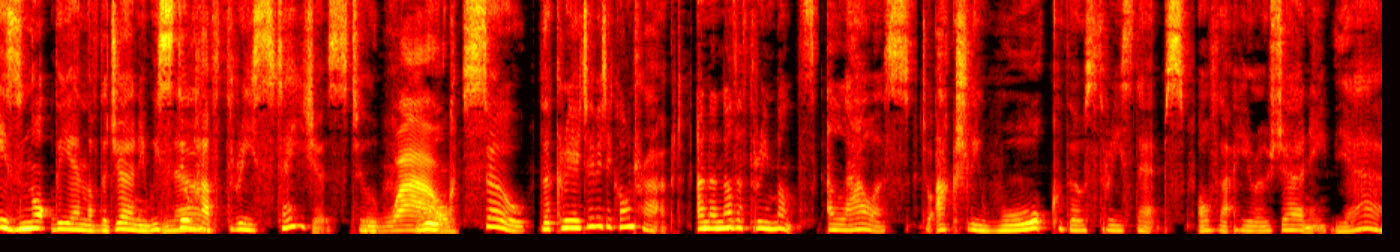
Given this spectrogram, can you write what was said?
is not the end of the journey. We still No. have three stages to Wow. walk. So the creativity contract and another three months allow us to actually walk those three steps of that hero's journey. Yeah.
